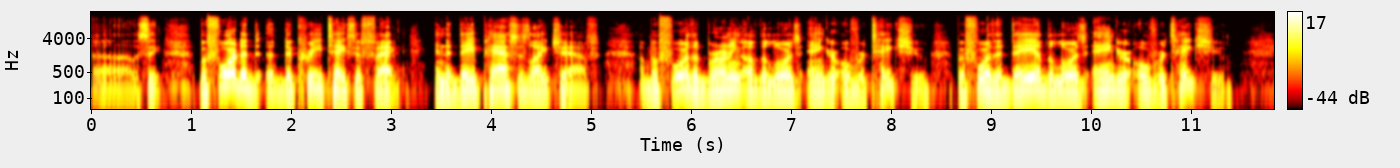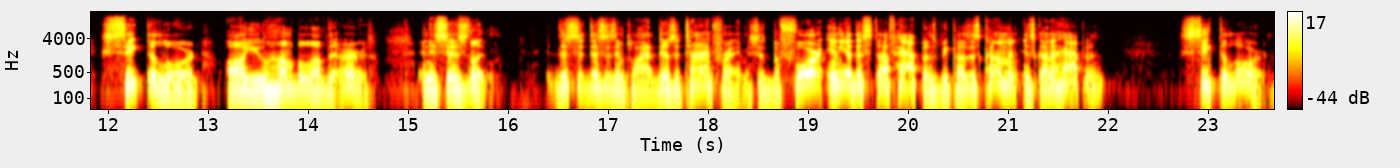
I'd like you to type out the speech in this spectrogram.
uh, let's see, before the d- decree takes effect and the day passes like chaff, before the burning of the Lord's anger overtakes you, before the day of the Lord's anger overtakes you, seek the Lord all you humble of the earth. And it says, look, this is this is implied. There's a time frame. It says before any of this stuff happens, because it's coming, it's going to happen. Seek the Lord.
